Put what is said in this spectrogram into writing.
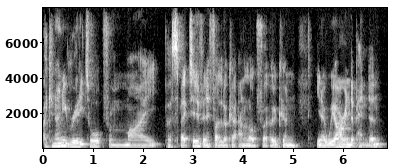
I can only really talk from my perspective. And if I look at AnalogFolk, and you know, we are independent,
